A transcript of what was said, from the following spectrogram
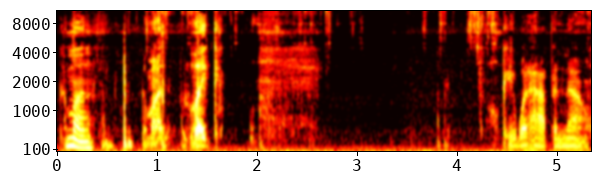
Come on. Come on. Like. Okay, what happened now?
